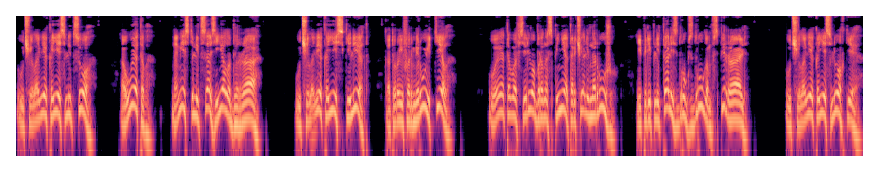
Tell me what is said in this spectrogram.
У человека есть лицо, а у этого на месте лица зияла дыра. У человека есть скелет, который формирует тело, у этого все ребра на спине торчали наружу и переплетались друг с другом в спираль. У человека есть легкие,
